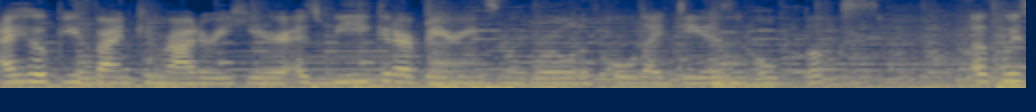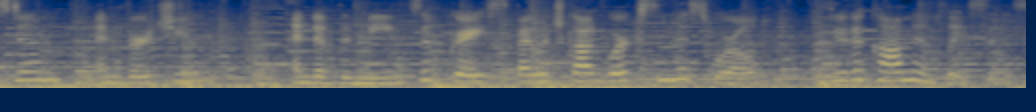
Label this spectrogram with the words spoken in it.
I hope you find camaraderie here as we get our bearings in the world of old ideas and old books, of wisdom and virtue, and of the means of grace by which God works in this world through the commonplaces,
